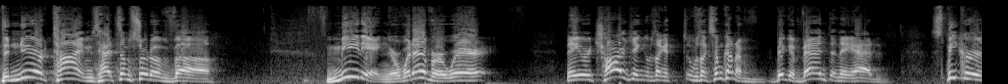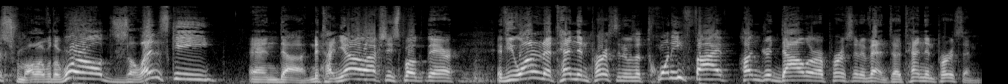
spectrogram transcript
the New York Times had some sort of uh, meeting or whatever where they were charging, it was, like a, it was like some kind of big event, and they had speakers from all over the world, Zelensky, and uh, Netanyahu actually spoke there. If you wanted to attend in person, it was a $2,500 a person event to attend in person.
